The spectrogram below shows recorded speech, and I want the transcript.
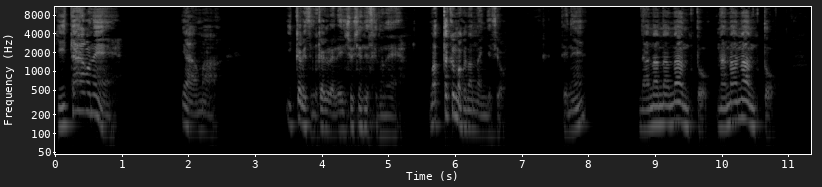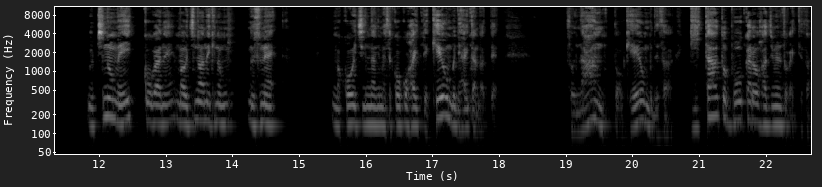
ギターをね、いや、まあ、1ヶ月2回ぐらい練習してるんですけどね、全く上手くならないんですよ。でね、7ななんと、7なんと、うちの姪っ子がね、まあうちの姉貴の娘、今高1になりました、高校入って、軽音部に入ったんだって。そう、なんと、軽音部でさ、ギターとボーカルを始めるとか言ってさ、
